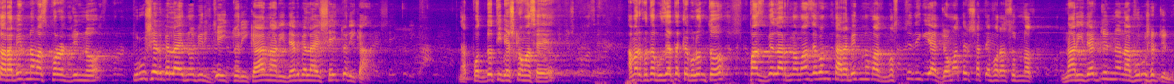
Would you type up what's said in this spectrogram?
তারাবির নামাজ পড়ার জন্য, পুরুষের বেলায় নবীর যেই তরিকা, নারীদের বেলায় সেই তরিকা। না, পদ্ধতি বেশ কম আছে। আমার কথা বুঝে থাকলে বলুন তো, পাঁচ বেলার নামাজ এবং তারাবির নামাজ, মসজিদে গিয়া জমাতের সাথে পড়া সুন্নত, নারীদের জন্য না পুরুষের জন্য?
